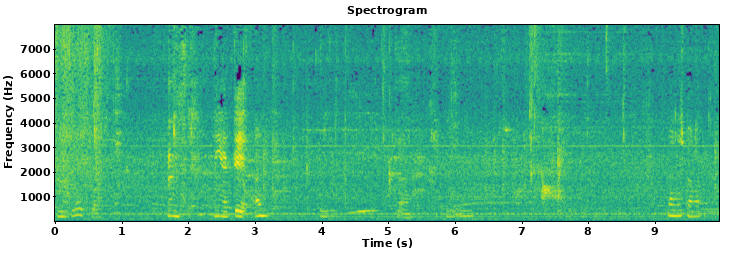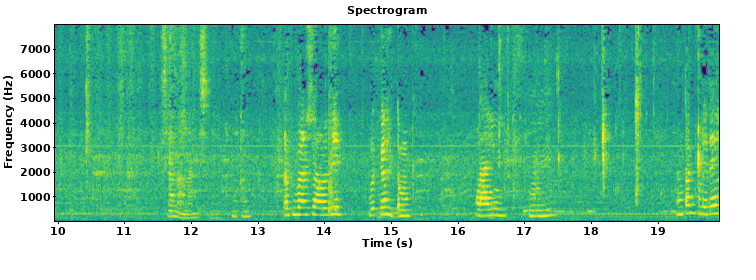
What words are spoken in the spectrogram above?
Enak juga. Hmm. Ini ada om. Tuh. Manis banget. Sama manisnya. Mm-mm. Tapi manis yang ini kulitnya hitam. Layu. Hmm. Yang kan kulitnya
